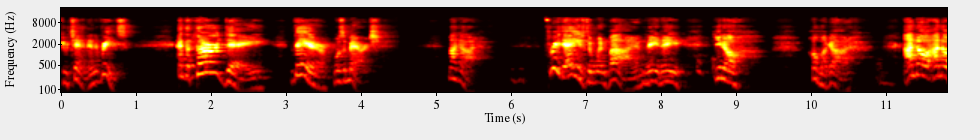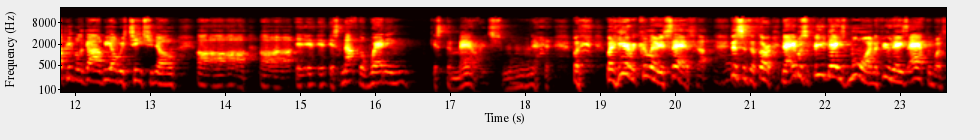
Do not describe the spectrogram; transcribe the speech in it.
through 10, and it reads, And the third day there was a marriage. My God. Three days that went by, and they, they, you know, oh my God. I know, I know, people of God. We always teach, you know, uh, uh, uh, uh, it, it, it's not the wedding, it's the marriage. Mhm. but but here it clearly says uh, this is the third. Now it was a few days more and a few days afterwards,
